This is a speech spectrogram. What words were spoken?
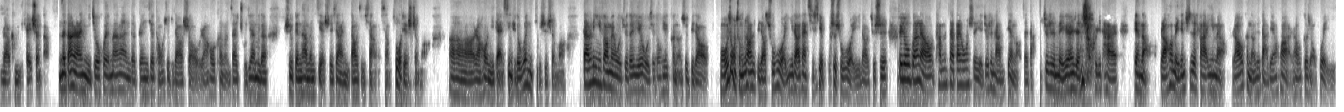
，email communication 啊，那当然你就会慢慢的跟一些同事比较熟，然后可能在逐渐的去跟他们解释一下你到底想想做些什么。啊，然后你感兴趣的问题是什么？但另一方面，我觉得也有一些东西可能是比较某种程度上是比较出乎我意料，但其实也不是出乎我意料。就是非洲官僚他们在办公室，也就是拿着电脑在打，就是每个人人手一台电脑，然后每天只是发 email，然后可能就打电话，然后各种会议。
